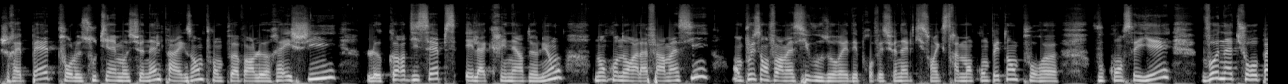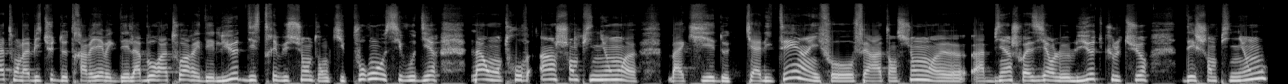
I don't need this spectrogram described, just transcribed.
Je répète, pour le soutien émotionnel, par exemple, on peut avoir le reishi, le cordyceps et la crinière de lion. Donc, on aura la pharmacie. En plus, en pharmacie, vous aurez des professionnels qui sont extrêmement compétents pour euh, vous conseiller. Vos naturopathes ont l'habitude de travailler avec des laboratoires et des lieux de distribution, donc qui pourront aussi vous dire là où on trouve un champignon euh, bah, qui est de qualité. Hein. il faut faire attention euh, à bien choisir le lieu de culture des champignons.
